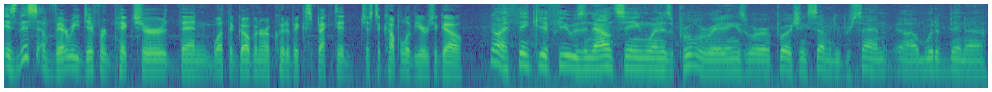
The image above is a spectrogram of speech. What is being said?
is this a very different picture than what the governor could have expected just a couple of years ago? No, I think if he was announcing when his approval ratings were approaching 70%, uh, would have been a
